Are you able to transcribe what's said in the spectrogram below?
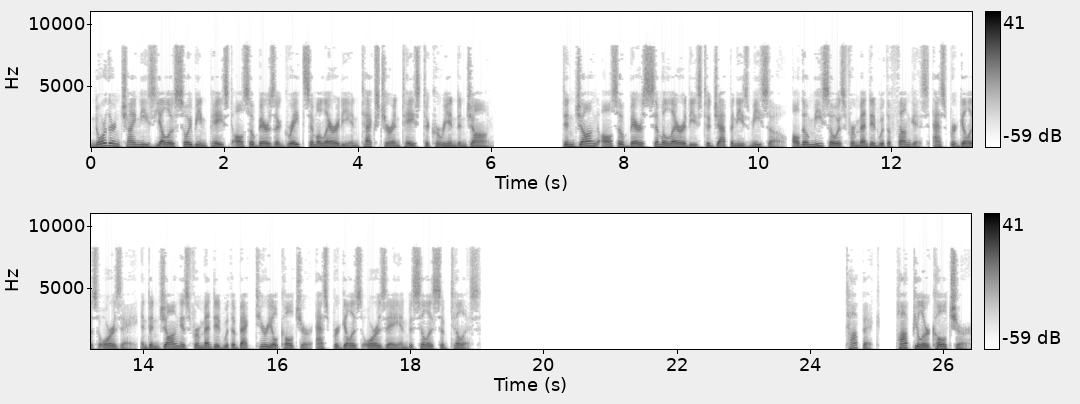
Northern Chinese yellow soybean paste also bears a great similarity in texture and taste to Korean doenjang. Doenjang also bears similarities to Japanese miso, although miso is fermented with a fungus Aspergillus oryzae and doenjang is fermented with a bacterial culture Aspergillus oryzae and Bacillus subtilis. Topic: Popular culture.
